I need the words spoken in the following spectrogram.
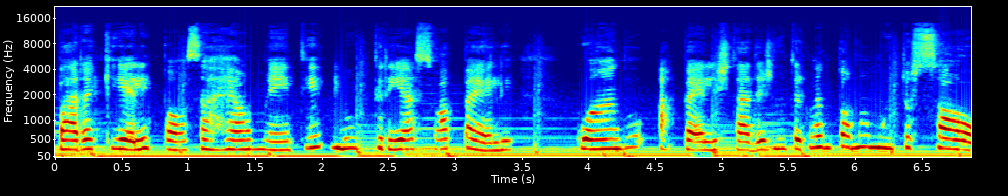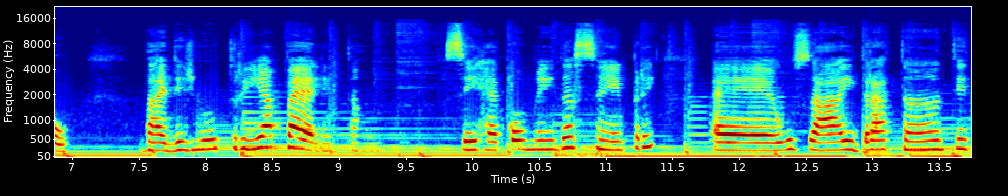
para que ele possa realmente nutrir a sua pele quando a pele está desnutrida. Quando toma muito sol, vai desnutrir a pele. Então, se recomenda sempre é, usar hidratante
